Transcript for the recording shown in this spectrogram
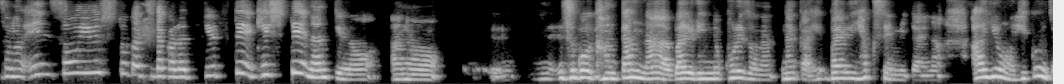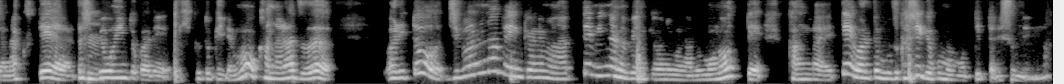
その演そういう人たちだからって言って、決して、なんていうの、あの、えすごい簡単なバイオリンのこれぞな、なんかバイオリン100選みたいな、ああいうのを弾くんじゃなくて、私うん。病院とかで弾く時でも必ず、割と自分の勉強にもなってみんなの勉強にもなるものって考えて割と難しい曲も持っていったりすんねんな。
